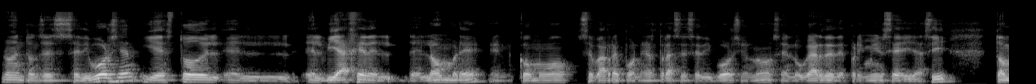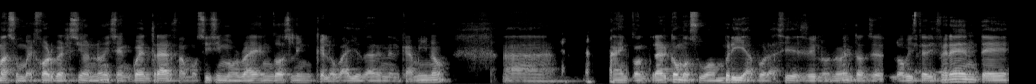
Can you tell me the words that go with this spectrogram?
¿no? Entonces se divorcian y es todo el, el, el viaje del, del, hombre en cómo se va a reponer tras ese divorcio, ¿no? O sea, en lugar de deprimirse y así, toma su mejor versión, ¿no? Y se encuentra al famosísimo Ryan Gosling que lo va a ayudar en el camino a, a encontrar como su hombría, por así decirlo, ¿no? Entonces lo viste diferente,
